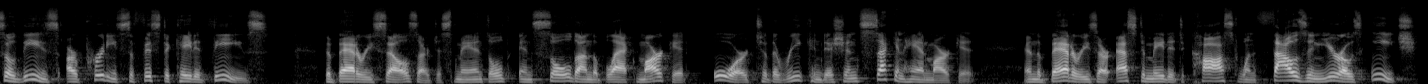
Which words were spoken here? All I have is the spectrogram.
So these are pretty sophisticated thieves. The battery cells are dismantled and sold on the black market or to the reconditioned secondhand market. And the batteries are estimated to cost 1,000 euros each,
